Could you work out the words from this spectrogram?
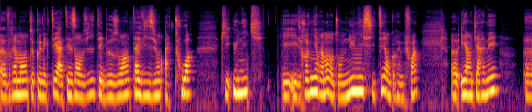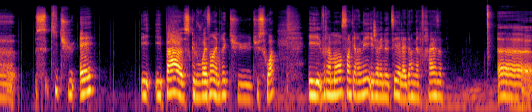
euh, vraiment te connecter à tes envies, tes besoins, ta vision à toi qui est unique et, et revenir vraiment dans ton unicité encore une fois et incarner ce qui tu es et, pas ce que le voisin aimerait que tu, sois. Et vraiment s'incarner, et j'avais noté à la dernière phrase, euh,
